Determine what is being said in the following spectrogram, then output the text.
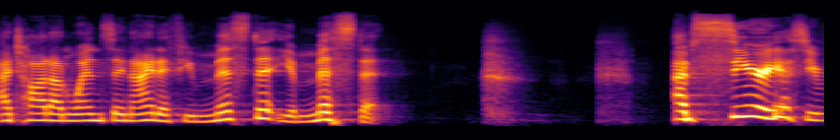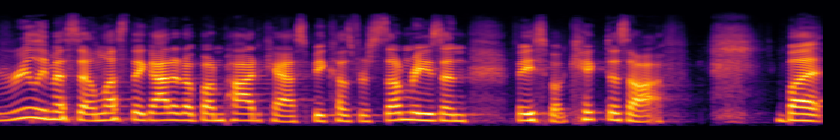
I taught on Wednesday night. If you missed it, you missed it. I'm serious, you really missed it unless they got it up on podcast because for some reason Facebook kicked us off. But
